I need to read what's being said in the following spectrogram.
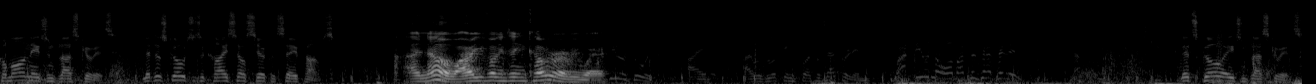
Come on, Agent Blaskowitz. Let us go to the Kreisau Circle safe house. I know, why are you fucking taking cover everywhere? I I was looking for the Zeppelin. What do you know about the Zeppelin? Nothing. It just keeps coming. Let's go, Agent Blaskowitz.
